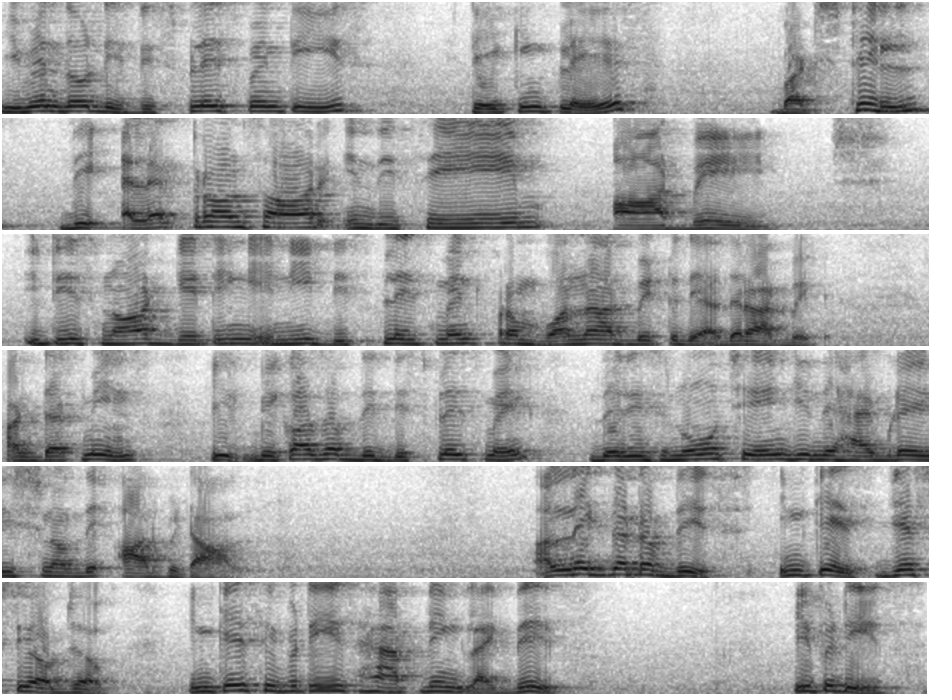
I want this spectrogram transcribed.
even though the displacement is taking place but still the electrons are in the same orbit. It is not getting any displacement from one orbit to the other orbit. And that means it, because of the displacement there is no change in the hybridization of the orbital unlike that of this in case just you observe in case if it is happening like this if it is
